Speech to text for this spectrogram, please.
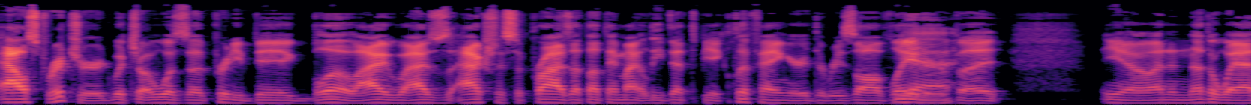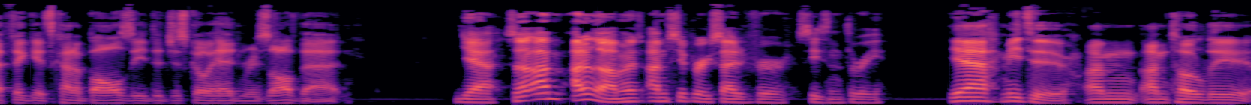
oust Richard, which was a pretty big blow. I, I was actually surprised. I thought they might leave that to be a cliffhanger to resolve later, Yeah. but you know, in another way, I think it's kind of ballsy to just go ahead and resolve that. yeah. So I'm I don't know. I'm I'm super excited for season three. Yeah, me too. I'm I'm totally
